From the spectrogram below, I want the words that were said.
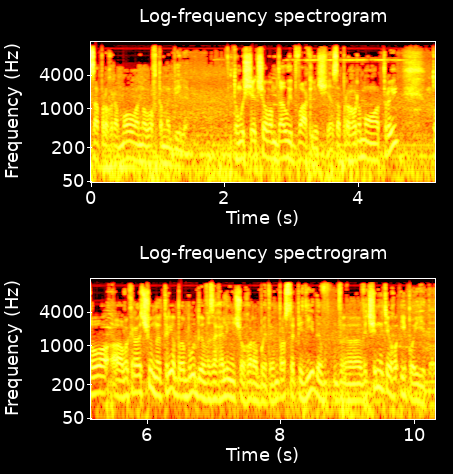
запрограмовано в автомобілі. Тому що якщо вам дали два ключі, а запрограмовано три, то е, викрадачу не треба буде взагалі нічого робити. Він просто підійде, відчинить його і поїде.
